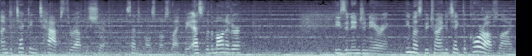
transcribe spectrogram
I'm detecting taps throughout the ship. Sentinels, most likely. As for the monitor, he's in engineering. He must be trying to take the core offline.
